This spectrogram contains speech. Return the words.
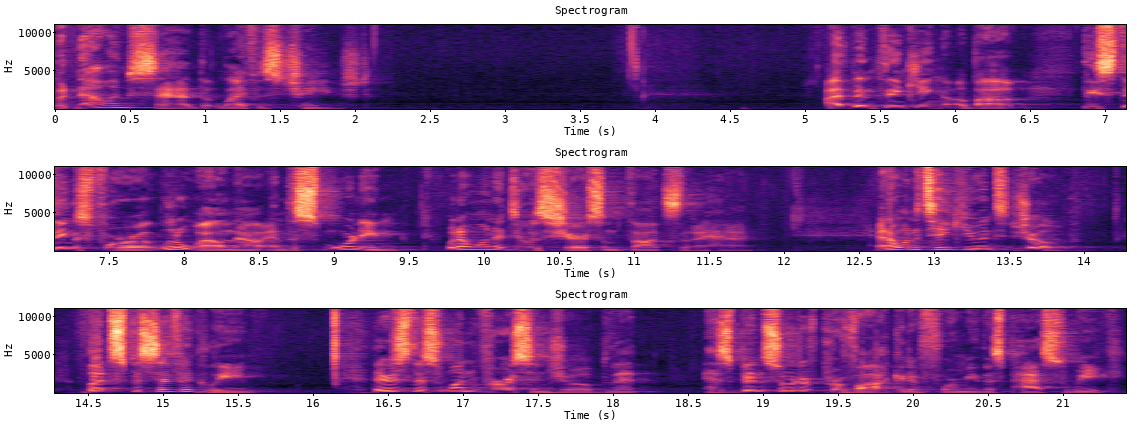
but now I'm sad that life has changed. I've been thinking about these things for a little while now, and this morning, what I want to do is share some thoughts that I had. And I want to take you into Job. But specifically, there's this one verse in Job that has been sort of provocative for me this past week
